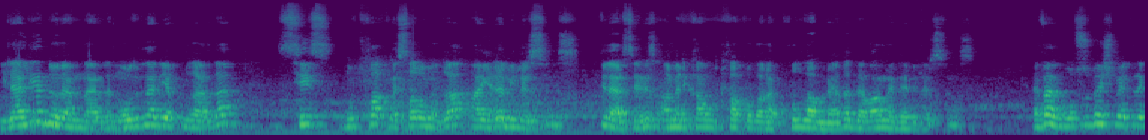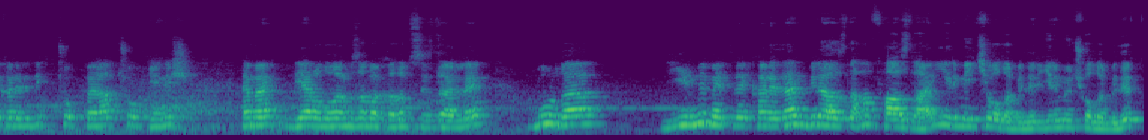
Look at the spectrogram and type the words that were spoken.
İlerleyen dönemlerde modüler yapılarda siz mutfak ve salonu da ayırabilirsiniz. Dilerseniz Amerikan mutfak olarak kullanmaya da devam edebilirsiniz. Efendim 35 metrekare dedik. Çok ferah, çok geniş. Hemen diğer odalarımıza bakalım sizlerle. Burada 20 metrekareden biraz daha fazla, 22 olabilir, 23 olabilir.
